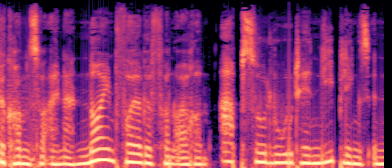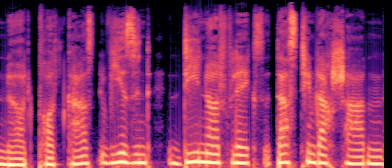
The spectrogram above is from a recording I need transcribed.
Willkommen zu einer neuen Folge von eurem absoluten Lieblings-Nerd-Podcast. Wir sind die Nerdflakes, das Team Dachschaden,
